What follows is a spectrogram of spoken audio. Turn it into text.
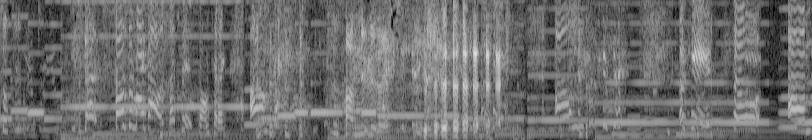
So beautiful. That those are my vows. That's it. No, I'm kidding. Um, I'm new to this. um, okay, so um,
